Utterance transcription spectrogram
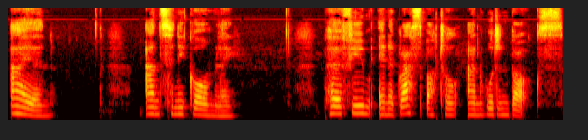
Iron, Antony Gormley. Perfume in a glass bottle and wooden box.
